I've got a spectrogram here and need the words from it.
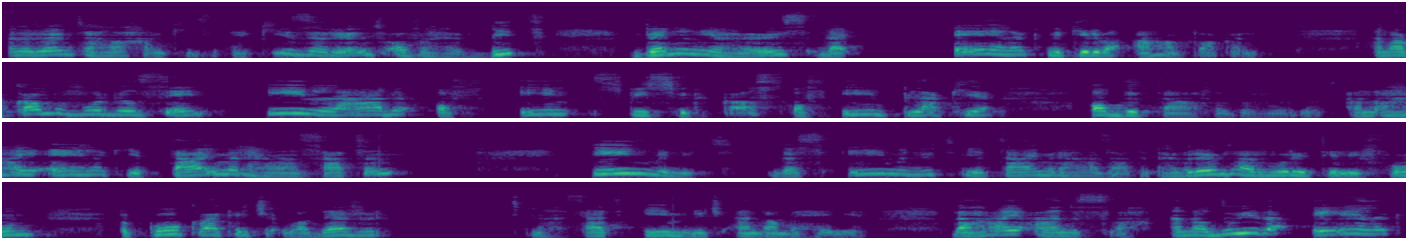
een ruimte gaat gaan kiezen. Je kiest een ruimte of een gebied binnen je huis dat je eigenlijk een keer wil aanpakken. En dat kan bijvoorbeeld zijn één lade of één specifieke kast of één plekje op de tafel bijvoorbeeld. En dan ga je eigenlijk je timer gaan zetten. 1 minuut. Dus 1 minuut je timer gaan zetten. Gebruik daarvoor je telefoon, een kookwekkertje, whatever. Maar zet één minuutje en dan begin je. Dan ga je aan de slag. En dan doe je dat eigenlijk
